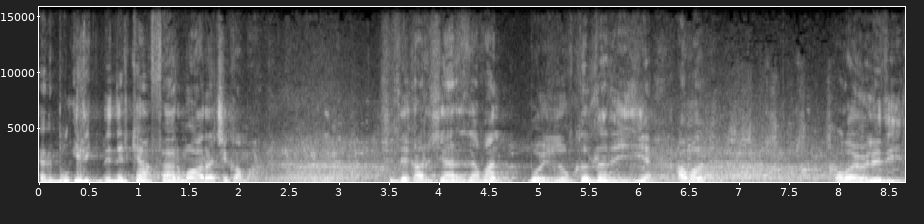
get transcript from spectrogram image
Yani bu iliklenirken fermuar açık ama. Hani size karşı her zaman boynum kıldan ince. Ama olay öyle değil.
